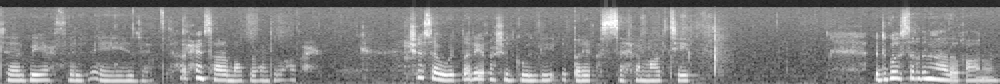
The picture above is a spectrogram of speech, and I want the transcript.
تربيع في ال a z الحين صار الموضوع عندي واضح. شو أسوي؟ الطريقة شو تقول لي؟ الطريقة السهلة مالتي. تقول استخدمي هذا القانون.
